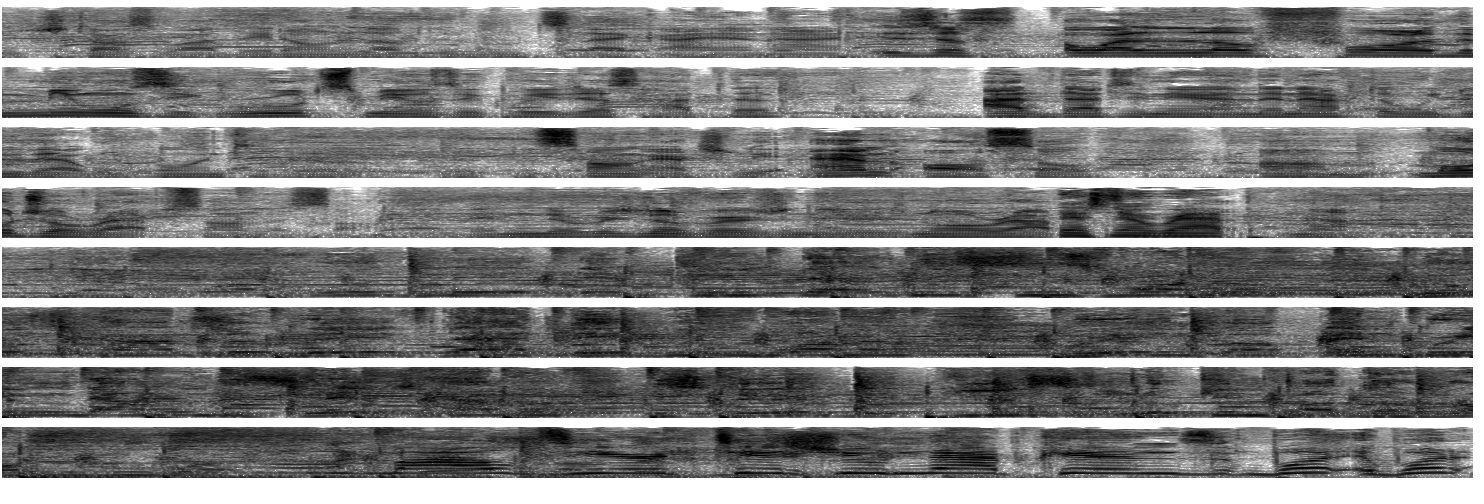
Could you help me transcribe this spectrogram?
which talks about they don't love the roots like I and I. It's just our love for the music, roots music. We just had to add that in there, and then after we do that, we go into the, the, the song actually, and also um, Mojo raps on the song. In the original version, there is no rap. There's no rap. that. No. would make them think that this is one of those kinds of rave that they will wanna bring up and bring down the sledgehammer, disturb the peace, looking for the wrongdoer. Miles here, tissue napkins. What? What?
